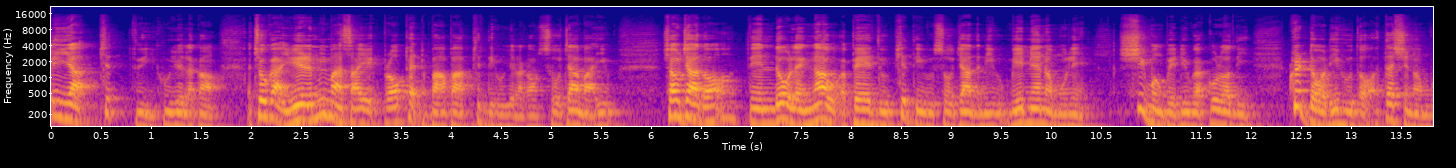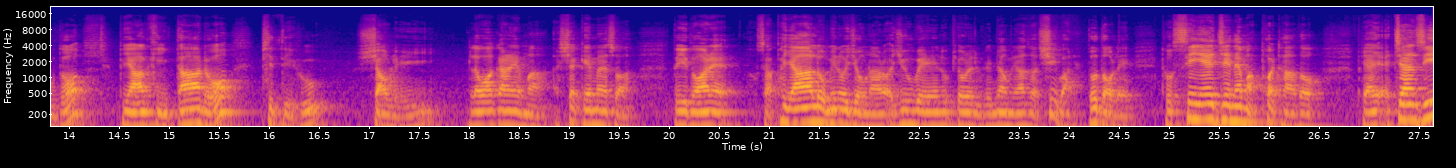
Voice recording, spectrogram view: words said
လိယဖြစ်သည်ဟူ၍၎င်းအချို့ကယေရမိမှစ၍ပရောဖက်တပါးပါဖြစ်သည်ဟူ၍၎င်းဆိုကြပါ၏ရှောက်ကြတော့သင်တို့လည်းငါ့ကိုအဘယ်သူဖြစ်သည်ဟုဆိုကြသည်ဟုမေးမြန်းတော်မူလျင်ရှိမုန်ပေတရုကကိုတော်သည်ခရစ်တော်သည်ဟုသောအသက်ရှင်တော်မူသောဘုရားသခင်သားတော်ဖြစ်သည်ဟု ရှောက်လေလောကထဲမှာအရှက်ကဲမတ်စွာတည်သွားတဲ့ဟိုဖျားလို့မင်းတို့ယုံတာတော့အယူပဲလို့ပြောတဲ့လူတွေမြောက်များစွာရှိပါတယ်သို့တော်လည်းထိုဆင်းရဲခြင်းထဲမှာဖွက်ထားသောဘုရားရဲ့အကြံစီ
